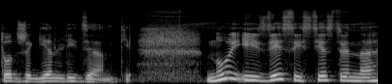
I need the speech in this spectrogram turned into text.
тот же ген ледянки. Ну и здесь, естественно,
